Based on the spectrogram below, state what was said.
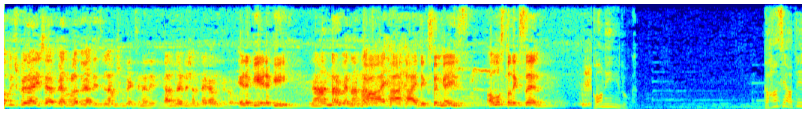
অফিস করে আইসা প্যানগুলা ধুয়া দিয়েছিলাম শুকাইছি না রে। গার্লফ্রেন্ডের সাথে দেখা হচ্ছিল এটা কি এটা কি? Under under high high high দেখছেন অবস্থা দেখছেন? কোন এই লোক কাহা সে আতে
